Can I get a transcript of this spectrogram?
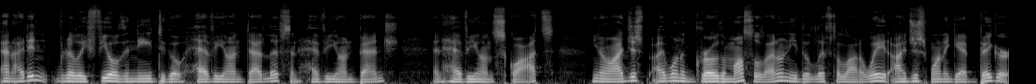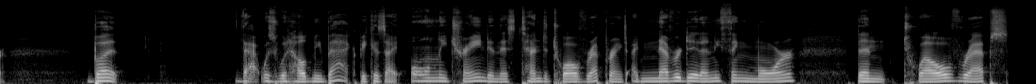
And I didn't really feel the need to go heavy on deadlifts and heavy on bench and heavy on squats. You know, I just I want to grow the muscles. I don't need to lift a lot of weight. I just want to get bigger. But that was what held me back because I only trained in this 10 to 12 rep range. I never did anything more than 12 reps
